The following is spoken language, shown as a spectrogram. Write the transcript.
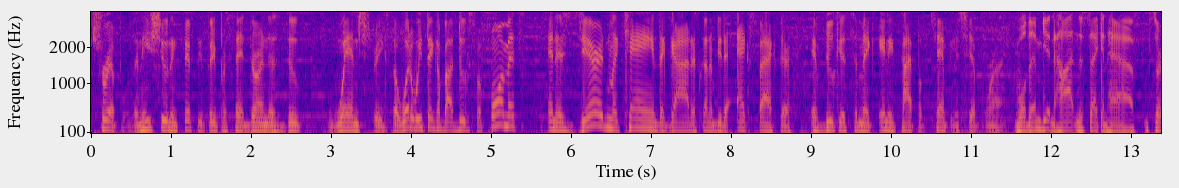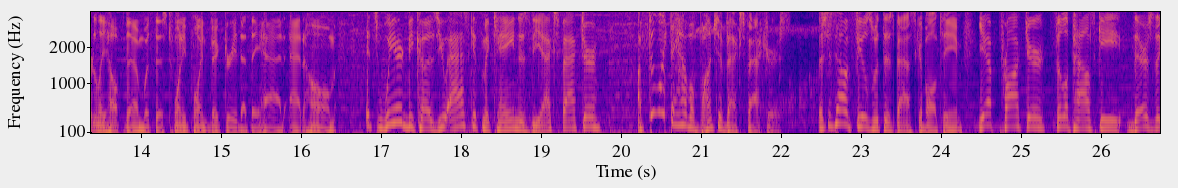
triples. And he's shooting 53% during this Duke win streak. So, what do we think about Duke's performance? And is Jared McCain the guy that's going to be the X factor if Duke is to make any type of championship run? Well, them getting hot in the second half certainly helped them with this 20 point victory that they had at home. It's weird because you ask if McCain is the X factor. I feel like they have a bunch of X factors. This is how it feels with this basketball team. Yeah, Proctor, Filipowski, there's the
